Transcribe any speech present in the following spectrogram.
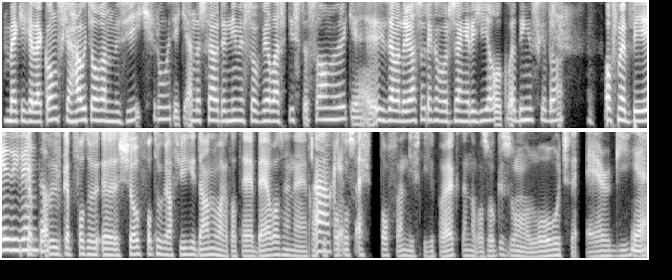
een beetje gelijk ons. Je houdt wel van muziek, vermoed ik. Anders zouden niet met zoveel artiesten samenwerken. Eh, Je zei van er juist ook dat je voor zangeregie al ook wat dingen gedaan. Of mee bezig Ik bent. heb, of- ik heb foto, eh, showfotografie gedaan waar dat hij bij was. En hij vond Ah, die foto's echt tof en die heeft die gebruikt. En dat was ook zo'n logootje, Airgy, Ja,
